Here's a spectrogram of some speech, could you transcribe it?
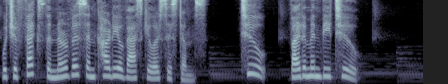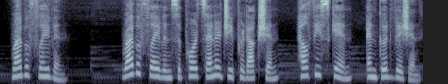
which affects the nervous and cardiovascular systems. 2. Vitamin B2. Riboflavin. Riboflavin supports energy production, healthy skin, and good vision.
